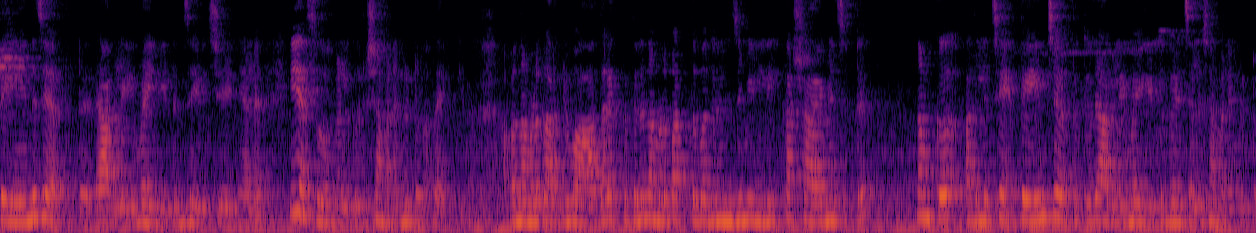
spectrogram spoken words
തേന് ചേർത്തിട്ട് രാവിലെയും വൈകിട്ടും സേവിച്ച് കഴിഞ്ഞാൽ ഈ അസുഖങ്ങൾക്ക് ഒരു ശമനം കിട്ടുന്നതായിരിക്കും. അപ്പം നമ്മൾ പറഞ്ഞു വാതരക്തത്തിന് നമ്മൾ പത്ത് പതിനഞ്ച് മില്ലി കഷായം വെച്ചിട്ട് നമുക്ക് അതിൽ തേൻ ചേർത്തിട്ട് രാവിലെയും വൈകിട്ടും കഴിച്ചാൽ ശമനം കിട്ടും.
